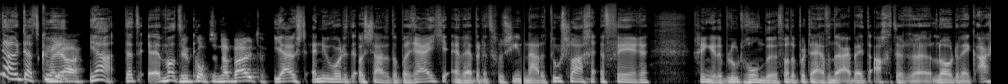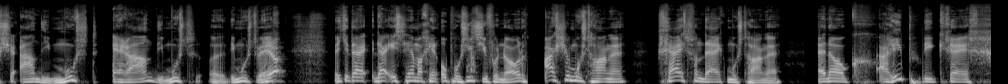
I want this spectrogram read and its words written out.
Nou, dat kun je. Ja, ja. dat, eh, want Nu komt het naar buiten. Juist, en nu wordt het, staat het op een rijtje. En we hebben het gezien na de toeslagenaffaire. Gingen de bloedhonden van de Partij van de Arbeid achter eh, Lodewijk Asscher aan. Die moest eraan, die moest, eh, die moest weg. Ja. Weet je, daar, daar is helemaal geen oppositie voor nodig. Asscher moest hangen, Gijs van Dijk moest hangen. En ook Ariep, die kreeg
